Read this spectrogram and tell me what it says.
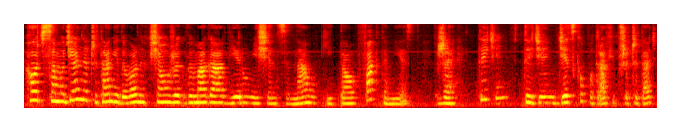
Choć samodzielne czytanie dowolnych książek wymaga wielu miesięcy nauki, to faktem jest, że tydzień w tydzień dziecko potrafi przeczytać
